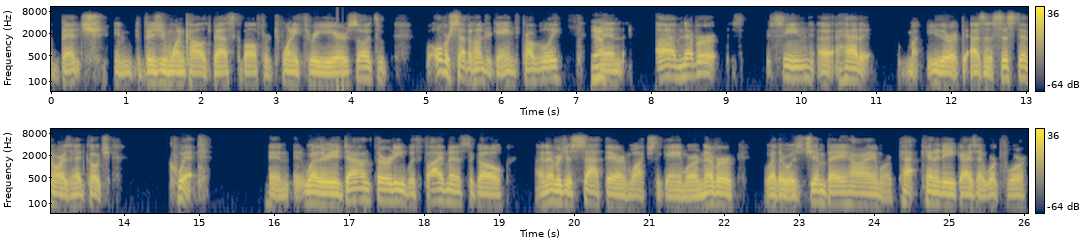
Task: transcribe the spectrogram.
a bench in Division One college basketball for 23 years. So it's over 700 games probably. Yeah. And I've never seen uh, had it either as an assistant or as a head coach quit. And, and whether you're down 30 with five minutes to go, I never just sat there and watched the game, or never, whether it was Jim Boeheim or Pat Kennedy, guys I worked for,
